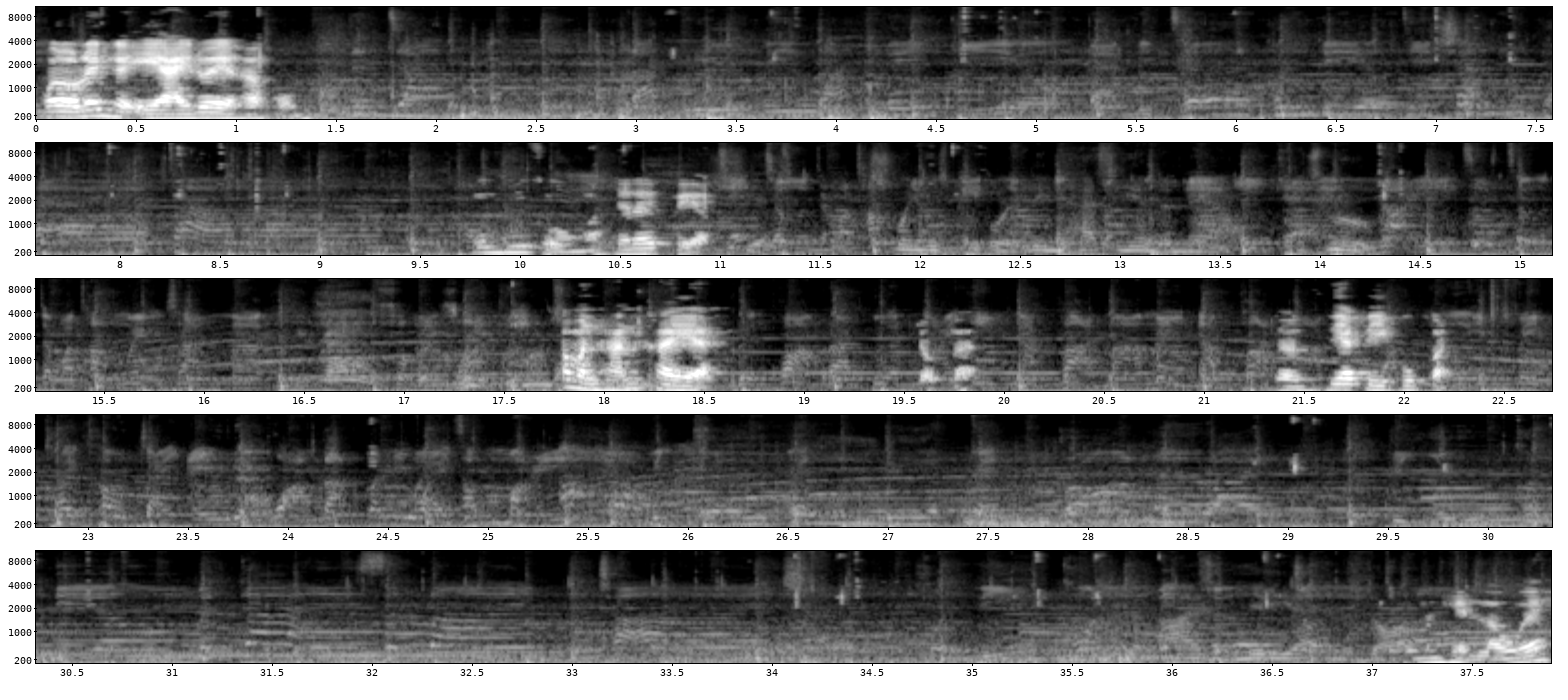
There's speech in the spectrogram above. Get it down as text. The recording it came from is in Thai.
เพราะเราเล่นกับ AI ด้วยครับผม ขึ้นที่สูงมันจะได้เปรียบ ถ้ามันหันใครอะ จบละเดี๋ยวเรียกดีกรุ๊ปก่อน ห็นเราเว้ย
